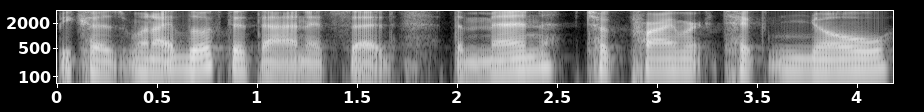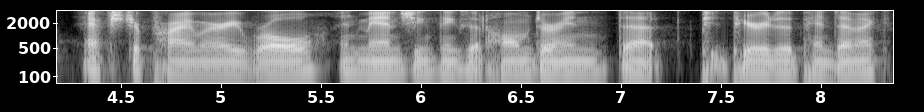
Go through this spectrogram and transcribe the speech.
because when I looked at that and it said the men took primary took no extra primary role in managing things at home during that period of the pandemic,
